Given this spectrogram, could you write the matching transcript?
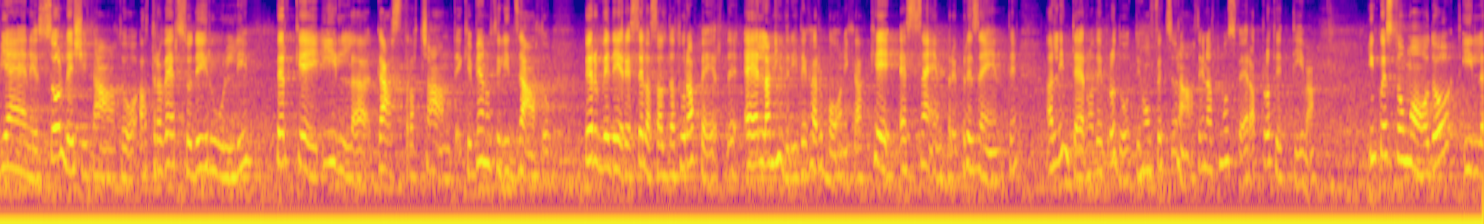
viene sollecitato attraverso dei rulli perché il gas tracciante che viene utilizzato per vedere se la saldatura perde è l'anidride carbonica che è sempre presente all'interno dei prodotti confezionati in atmosfera protettiva. In questo modo il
